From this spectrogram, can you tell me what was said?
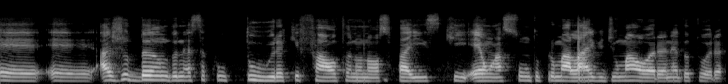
é, é, ajudando nessa cultura que falta no nosso país, que é um assunto para uma live de uma hora, né, doutora?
